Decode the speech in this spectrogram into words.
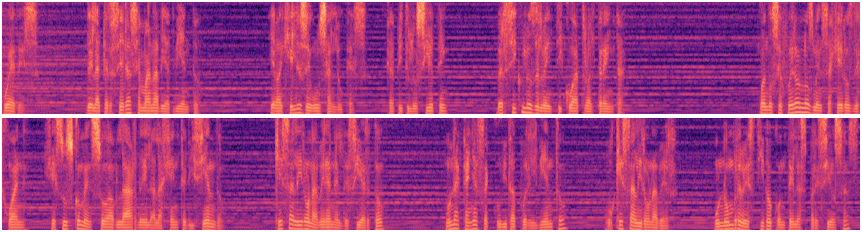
Jueves de la tercera semana de Adviento. Evangelio según San Lucas, capítulo 7, versículos del 24 al 30. Cuando se fueron los mensajeros de Juan, Jesús comenzó a hablar de él a la gente diciendo, ¿qué salieron a ver en el desierto? ¿Una caña sacudida por el viento? ¿O qué salieron a ver? ¿Un hombre vestido con telas preciosas?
